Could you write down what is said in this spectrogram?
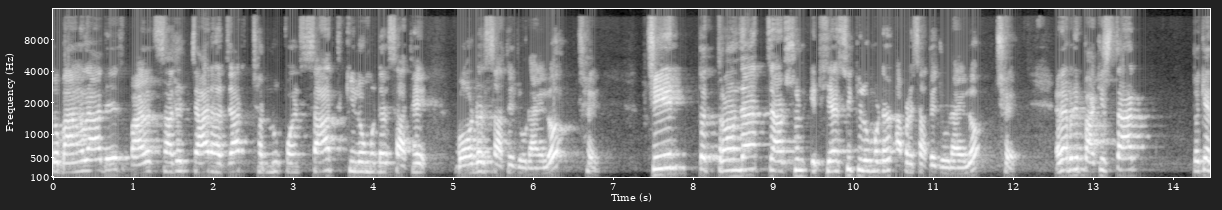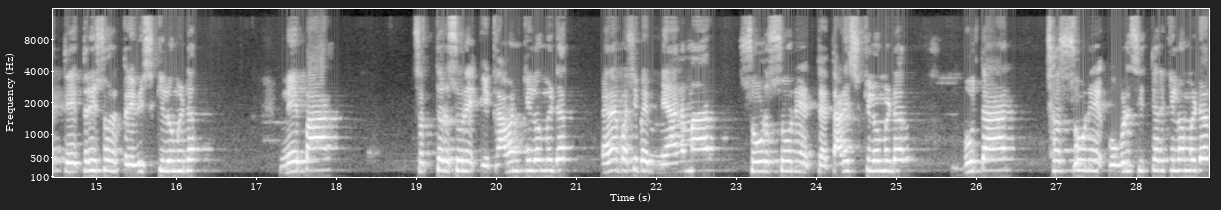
તો બાંગ્લાદેશ ભારત સાથે ચાર હજાર છન્નું પોઈન્ટ સાત કિલોમીટર સાથે બોર્ડર સાથે જોડાયેલો છે. ચીન તો ત્રણ હજાર ચારસો કિલોમીટર આપણી સાથે જોડાયેલો છે. એના પછી પાકિસ્તાન, તો કે તેત્રીસો ને ત્રેવીસ કિલોમીટર, નેપાળ સત્તરસો ને એકાવન કિલોમીટર, એના પછી ભાઈ મ્યાનમાર સોળસો ને તેતાળીસ કિલોમીટર, ભૂતાન છસો ને ઓગણસિત્તેર કિલોમીટર,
